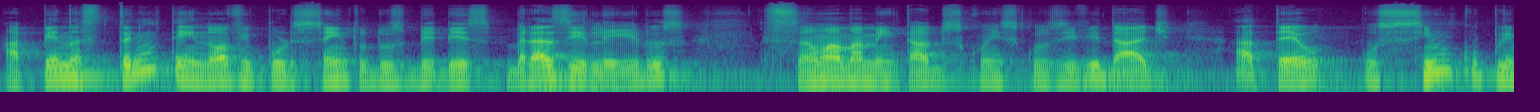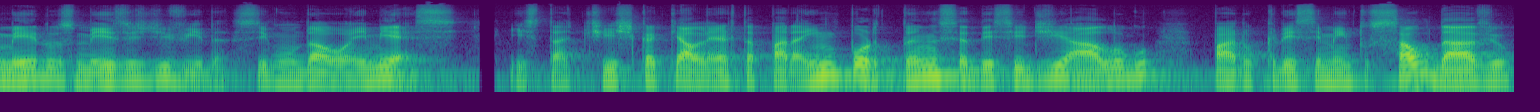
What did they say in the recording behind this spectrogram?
apenas 39% dos bebês brasileiros são amamentados com exclusividade até os cinco primeiros meses de vida, segundo a OMS estatística que alerta para a importância desse diálogo para o crescimento saudável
